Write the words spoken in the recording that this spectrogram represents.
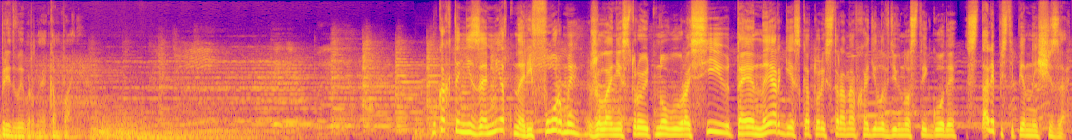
предвыборная кампания. Ну как-то незаметно реформы, желание строить новую Россию, та энергия, с которой страна входила в 90-е годы, стали постепенно исчезать.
